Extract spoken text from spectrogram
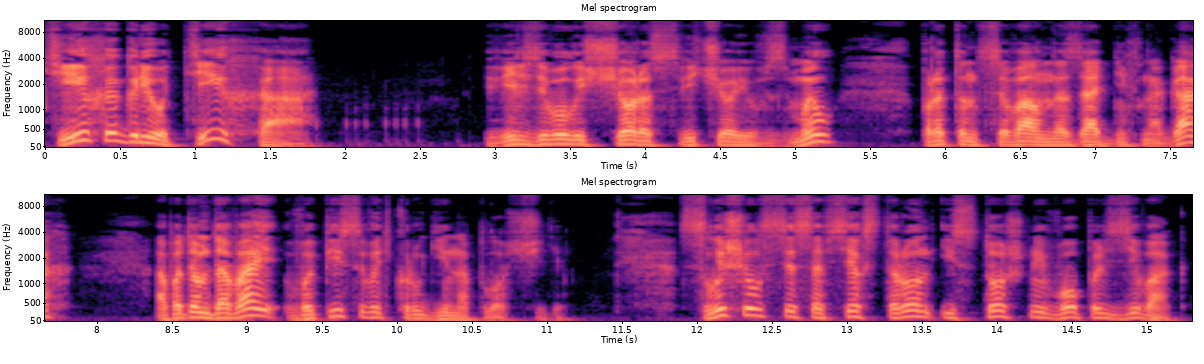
Тихо, грю, тихо!» Вильзевул еще раз свечою взмыл, протанцевал на задних ногах, а потом давай выписывать круги на площади слышался со всех сторон истошный вопль зевак.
